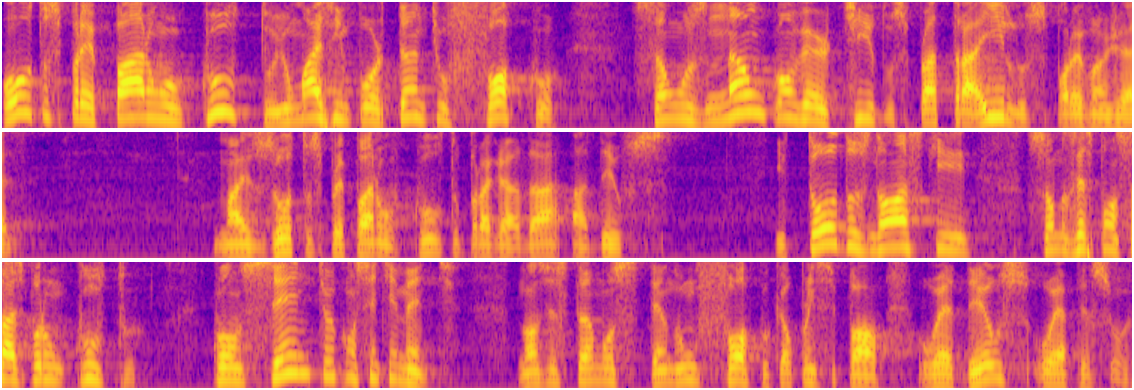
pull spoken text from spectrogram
Outros preparam o culto, e o mais importante, o foco, são os não convertidos, para atraí-los para o Evangelho mas outros preparam o culto para agradar a Deus. E todos nós que somos responsáveis por um culto, consciente ou inconscientemente, nós estamos tendo um foco que é o principal: ou é Deus ou é a pessoa.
